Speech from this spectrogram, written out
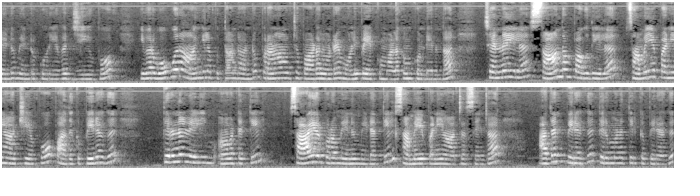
வேண்டும் என்று கூறியவர் ஜியுபோ இவர் ஒவ்வொரு ஆங்கில புத்தாண்டாண்டும் புறநானூற்று பாடல் ஒன்றை மொழிபெயர்க்கும் வழக்கம் கொண்டிருந்தார். சென்னையில சாந்தம் பகுதியில சமய பணி ஆற்றிய போப் அதுக்கு பிறகு திருநெல்வேலி மாவட்டத்தில் சாயர்புரம் எனும் இடத்தில் சமயப்பணி ஆற்ற சென்றார். அதன் பிறகு திருமணத்திற்கு பிறகு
